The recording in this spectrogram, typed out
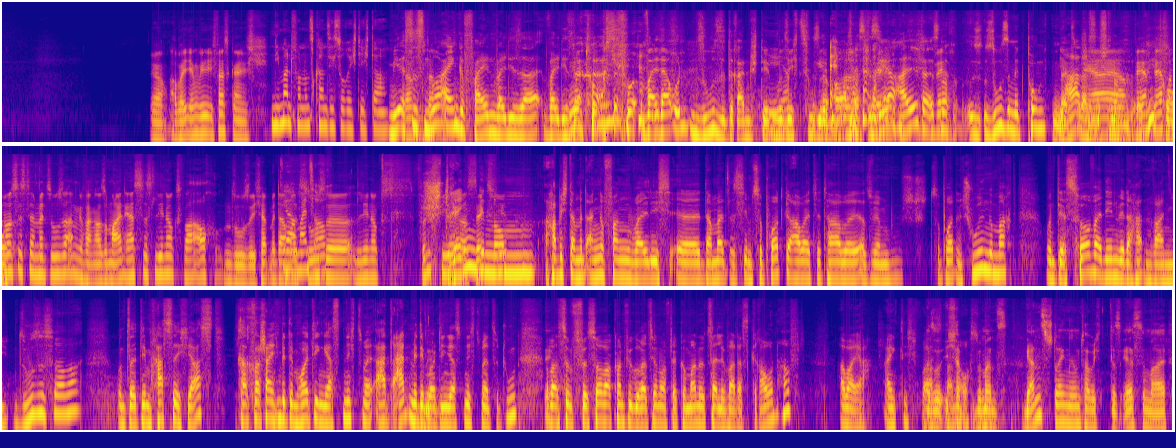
Ja, aber irgendwie, ich weiß gar nicht. Niemand von uns kann sich so richtig da. Mir ist es nur eingefallen, weil dieser, weil dieser Tux, weil da unten Suse dran steht, muss ich zugeben. Das ist sehr alt, da ist Wer- noch Suse mit Punkten. Ja, das Ja, ist ja. noch Wer, wer von uns ist denn mit SUSE angefangen? Also mein erstes Linux war auch ein SUSE. Ich habe mir damals. SUSE Linux 5 Streng genommen habe ich damit angefangen, weil ich äh, damals, als ich im Support gearbeitet habe, also wir haben Support in Schulen gemacht und der Server, den wir da hatten, war ein SUSE-Server und seitdem hasse ich Yast. Hat wahrscheinlich mit dem heutigen Yast nichts mehr, hat, hat mit dem heutigen Yast nichts mehr zu tun, aber so für Serverkonfiguration auf der Kommandozeile war das grauenhaft. Aber ja, eigentlich war Also es ich dann habe, auch so. wenn man es ganz streng nimmt, habe ich das erste Mal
